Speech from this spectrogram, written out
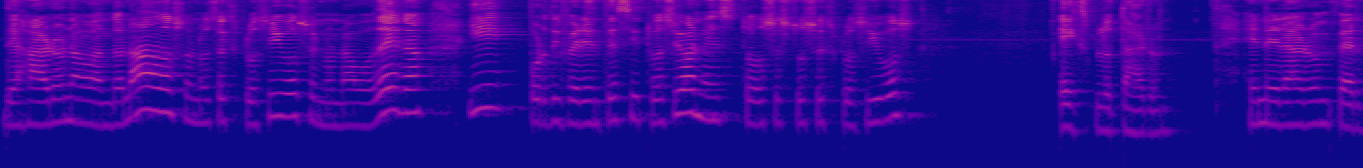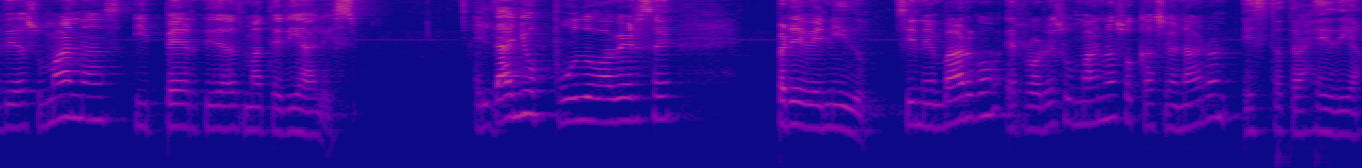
dejaron abandonados unos explosivos en una bodega y por diferentes situaciones todos estos explosivos explotaron. Generaron pérdidas humanas y pérdidas materiales. El daño pudo haberse prevenido. Sin embargo, errores humanos ocasionaron esta tragedia.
